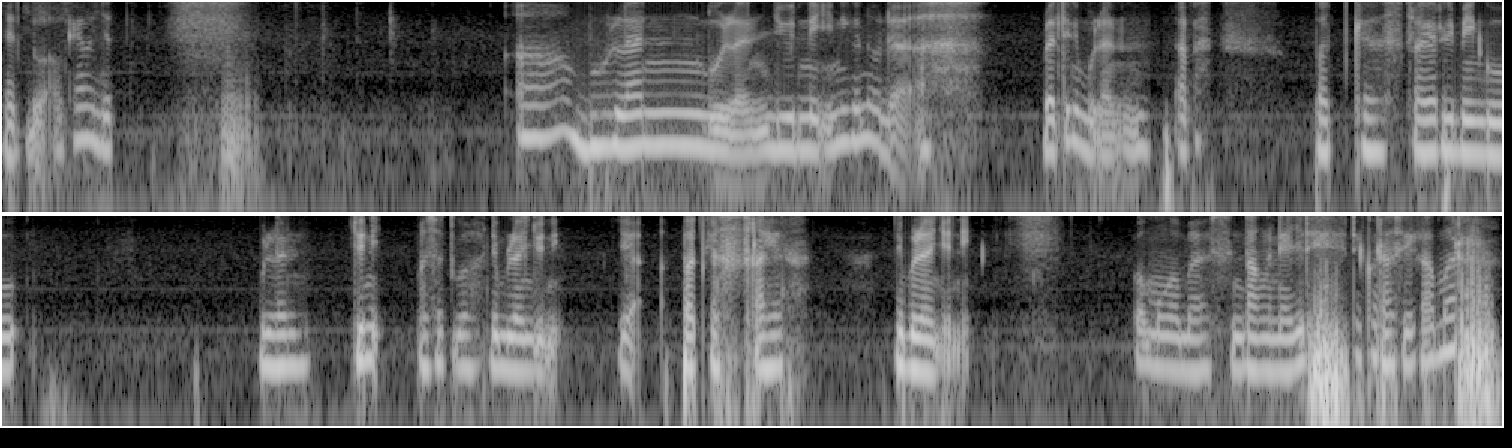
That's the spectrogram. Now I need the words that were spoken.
Menit dua oke lanjut. Eh, bulan bulan Juni ini kan udah berarti ini bulan apa? Podcast terakhir di minggu. Bulan Juni maksud gua di bulan Juni. Ya podcast terakhir di bulan Juni. Gue mau ngebahas tentang ini aja deh dekorasi kamar.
